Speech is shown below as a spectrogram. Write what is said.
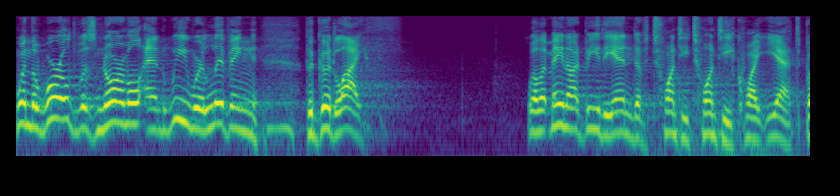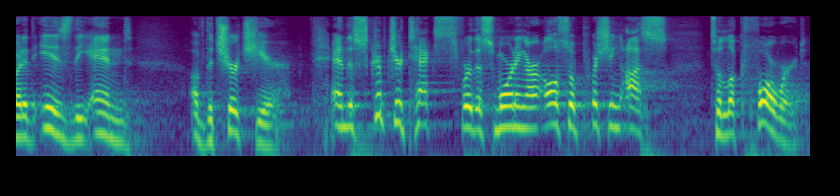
when the world was normal and we were living the good life. Well, it may not be the end of 2020 quite yet, but it is the end of the church year. And the scripture texts for this morning are also pushing us to look forward,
